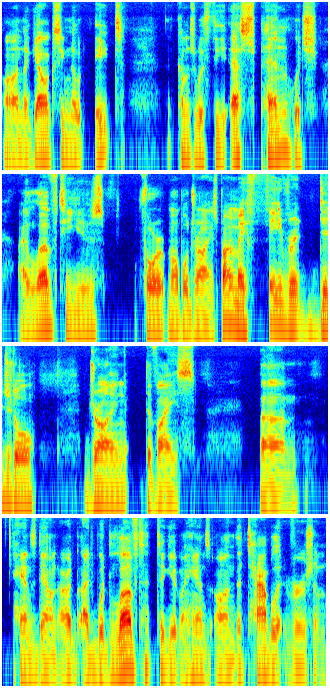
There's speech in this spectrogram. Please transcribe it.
on the Galaxy Note 8. It comes with the S Pen, which I love to use for mobile drawings. Probably my favorite digital drawing device, um, hands down. I'd, I would love to, get my hands on the tablet version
